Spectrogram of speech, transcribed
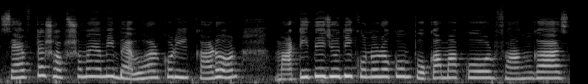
স্যাফটা সবসময় আমি ব্যবহার করি কারণ মাটিতে যদি কোনো রকম পোকামাকড়, ফাঙ্গাস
